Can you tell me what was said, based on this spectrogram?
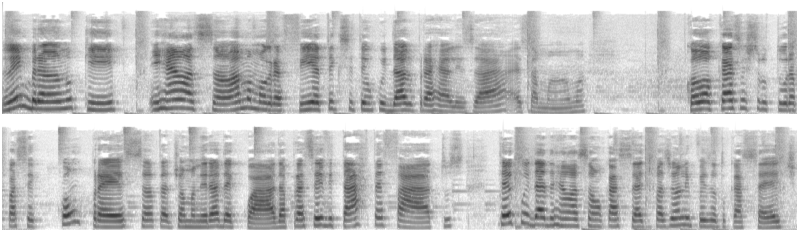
Lembrando que em relação à mamografia, tem que se ter um cuidado para realizar essa mama. Colocar essa estrutura para ser compressa tá, de uma maneira adequada, para se evitar artefatos. Ter cuidado em relação ao cassete, fazer uma limpeza do cassete.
